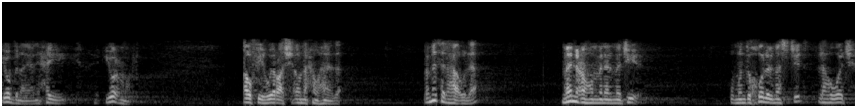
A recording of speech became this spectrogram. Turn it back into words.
يبنى يعني حي يعمر أو فيه ورش أو نحو هذا. فمثل هؤلاء منعهم من المجيء ومن دخول المسجد له وجه.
